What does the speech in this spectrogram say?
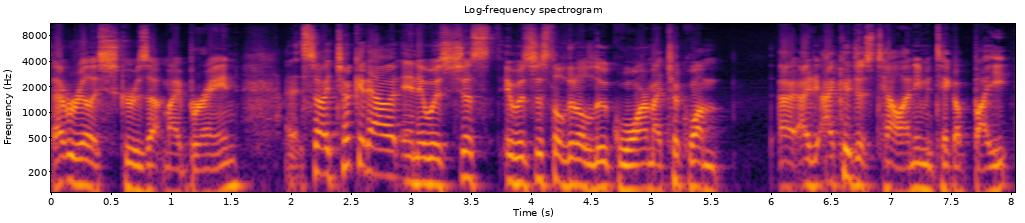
that really screws up my brain. So I took it out and it was just it was just a little lukewarm. I took one I, I- I could just tell. I didn't even take a bite.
